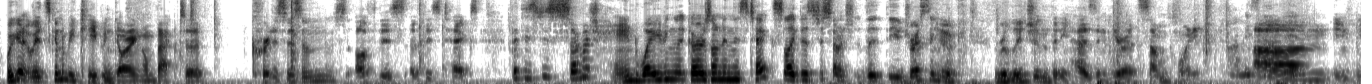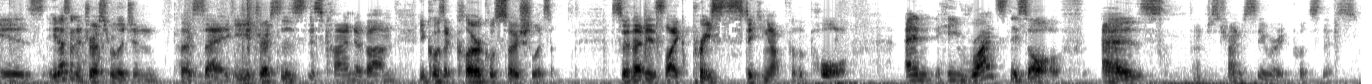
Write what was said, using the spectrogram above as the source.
We're gonna it's gonna be keeping going on back to criticisms of this of this text, but there's just so much hand waving that goes on in this text. Like there's just so much the, the addressing of religion that he has in here at some point. I missed that. Um, in his he doesn't address religion per se. He addresses this kind of um he calls it clerical socialism. So that is like priests sticking up for the poor. And he writes this off as I'm just trying to see where he puts this.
